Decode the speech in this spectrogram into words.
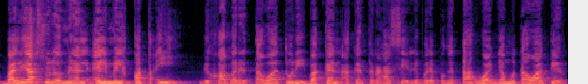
Bal yahsulu minal ilmi al-qat'i bi khabari tawaturi. Bahkan akan terhasil daripada pengetahuan yang mutawatir.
